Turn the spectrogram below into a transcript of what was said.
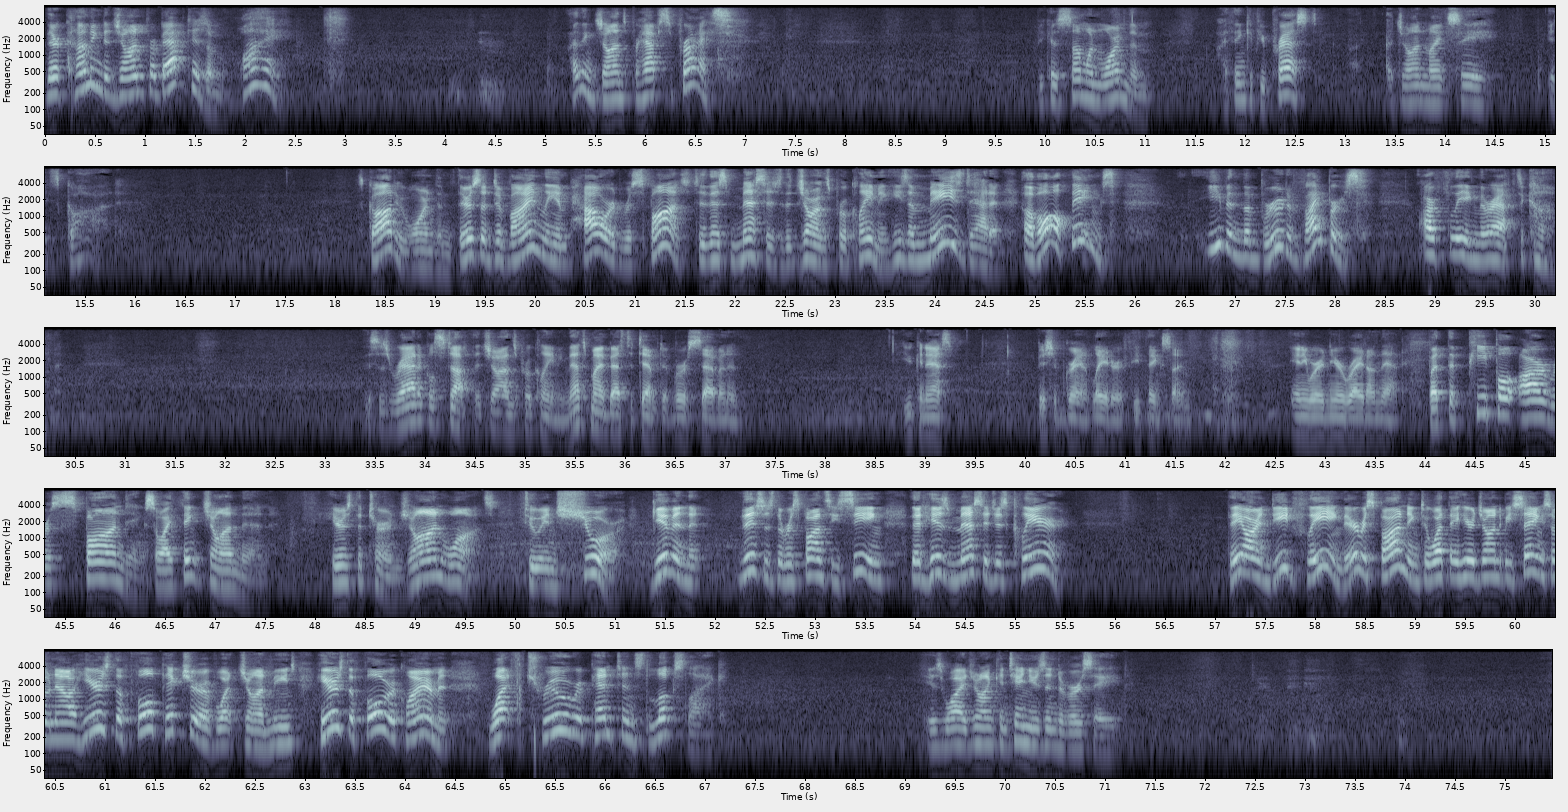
They're coming to John for baptism. Why? I think John's perhaps surprised. Because someone warned them. I think if you pressed, uh, John might say, It's God. It's God who warned them. There's a divinely empowered response to this message that John's proclaiming. He's amazed at it, of all things. Even the brood of vipers are fleeing the wrath to come. This is radical stuff that John's proclaiming. That's my best attempt at verse 7. And you can ask Bishop Grant later if he thinks I'm anywhere near right on that. But the people are responding. So I think John then, here's the turn. John wants to ensure, given that this is the response he's seeing, that his message is clear. They are indeed fleeing. They're responding to what they hear John to be saying. So now here's the full picture of what John means. Here's the full requirement. What true repentance looks like is why John continues into verse 8.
